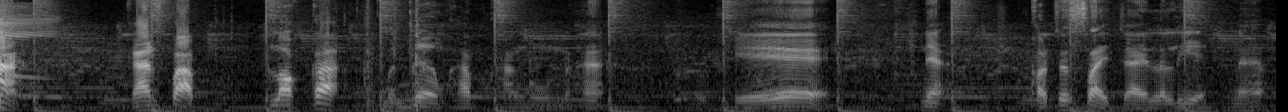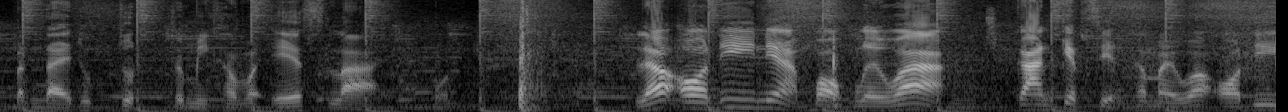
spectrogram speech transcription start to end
ะ การปรับล็อกก็เหมือนเดิมครับข้างนู้นนะฮะ โอเค เนี่ย เขาจะใส่ใจรายละเอียดนะฮะบันไดทุกจุดจะมีคำว่า S line หมด แล้ว Audi เนี่ยบอกเลยว่าการเก็บเสียงทำไมว่า Audi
